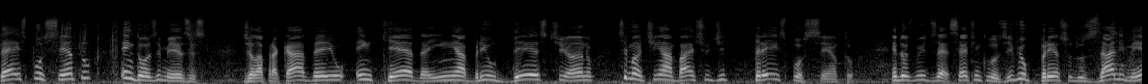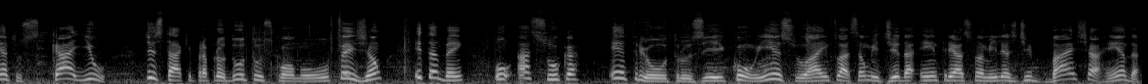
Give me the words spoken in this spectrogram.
10% em 12 meses. De lá para cá veio em queda e em abril deste ano se mantinha abaixo de 3%. Em 2017, inclusive, o preço dos alimentos caiu. Destaque para produtos como o feijão e também o açúcar, entre outros. E com isso, a inflação medida entre as famílias de baixa renda,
